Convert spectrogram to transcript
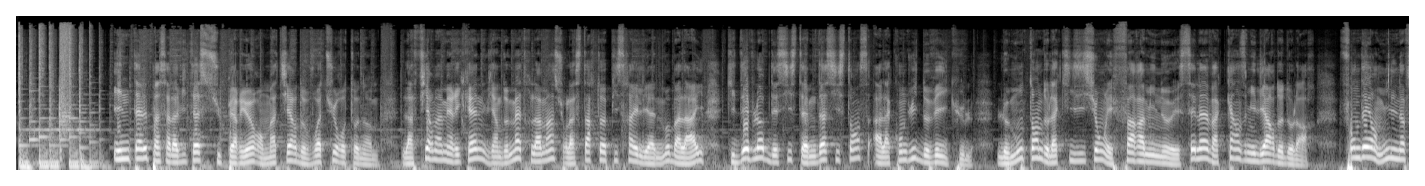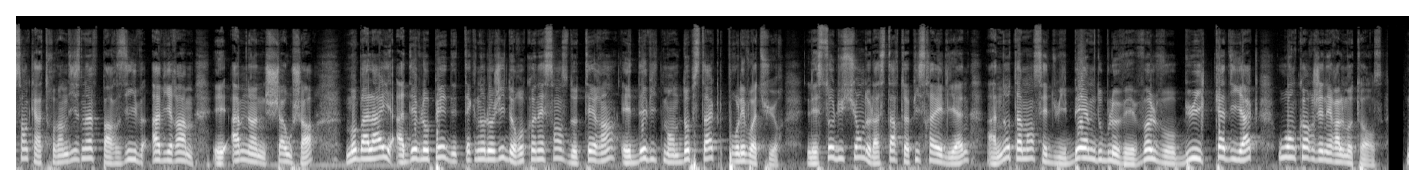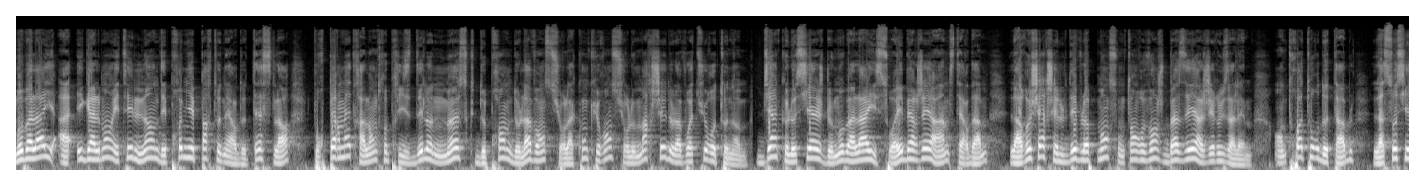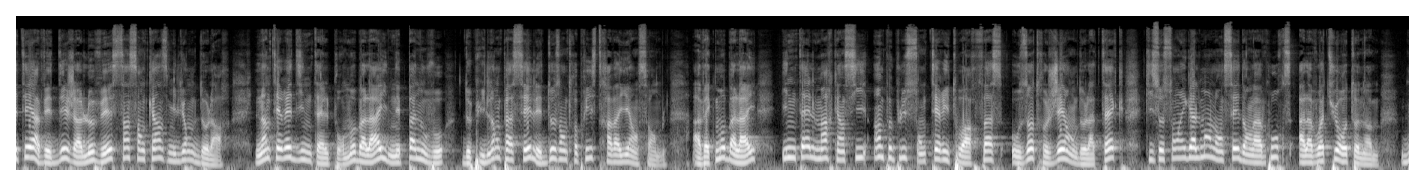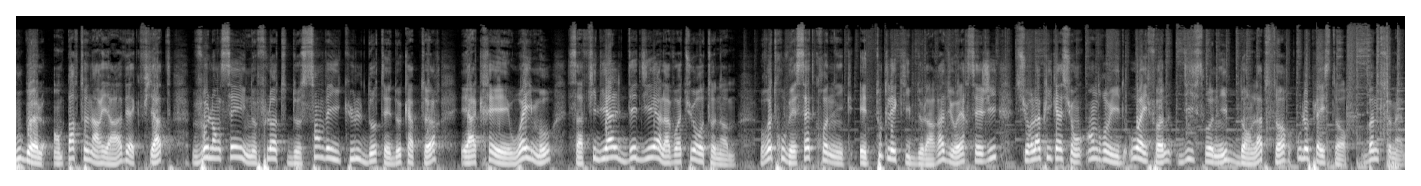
Intel passe à la vitesse supérieure en matière de voitures autonomes. La firme américaine vient de mettre la main sur la start-up israélienne Mobileye qui développe des systèmes d'assistance à la conduite de véhicules. Le montant de l'acquisition est faramineux et s'élève à 15 milliards de dollars. Fondée en 1999 par Ziv Aviram et Amnon Shausha, Mobileye a développé des technologies de reconnaissance de terrain et d'évitement d'obstacles pour les voitures. Les solutions de la start-up israélienne a notamment séduit BMW, Volvo, Buick, Cadillac ou encore General Motors. Mobileye a également été l'un des premiers partenaires de Tesla pour permettre à l'entreprise d'Elon Musk de prendre de l'avance sur la concurrence sur le marché de la voiture autonome. Bien que le siège de Mobileye soit hébergé à Amsterdam, la recherche et le développement sont en revanche basés à Jérusalem. En trois tours de table, la société avait déjà levé 515 millions de dollars. L'intérêt d'Intel pour Mobileye n'est pas nouveau. Depuis l'an passé, les deux entreprises travaillaient ensemble. Avec Mobileye, Intel marque ainsi un peu plus son territoire face aux autres géants de la tech qui se sont également lancés dans la course à la voiture autonome. Google, en partenariat avec Fiat, veut lancer une flotte de 100 véhicules dotés de capteurs et a créé Waymo, sa filiale dédiée à la voiture autonome. Retrouvez cette chronique et toute l'équipe de la radio RCJ sur l'application Android ou iPhone disponible dans l'App Store ou le Play Store. Bonne semaine.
